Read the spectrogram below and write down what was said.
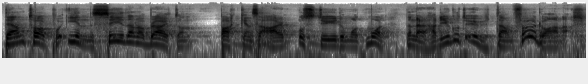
Den tar på insidan av Brighton backens arm och styr då mot mål. Den där hade ju gått utanför då annars.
